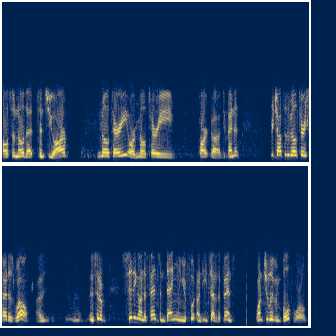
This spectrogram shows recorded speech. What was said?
Also know that since you are military or military part uh, dependent, reach out to the military side as well. Uh, instead of sitting on the fence and dangling your foot on each side of the fence, why don't you live in both worlds?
